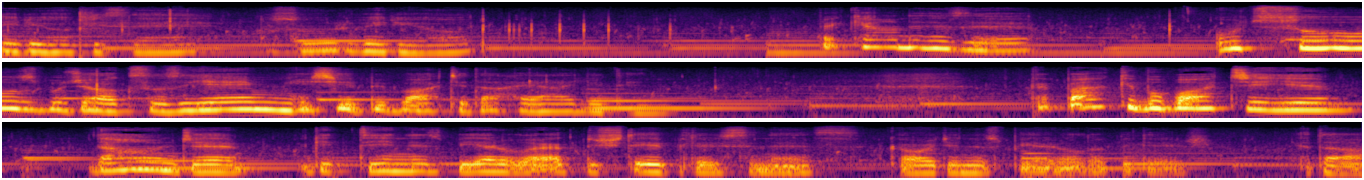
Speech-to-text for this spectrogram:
veriyor bize, huzur veriyor. Ve kendinizi uçsuz bucaksız yemyeşil bir bahçede hayal edin. Ve belki bu bahçeyi daha önce gittiğiniz bir yer olarak düşleyebilirsiniz. Gördüğünüz bir yer olabilir. Ya da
